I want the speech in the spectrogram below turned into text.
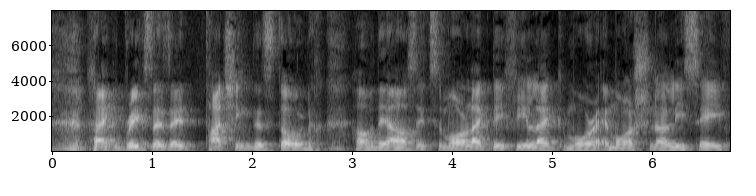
Like bricks as a touching the stone of the house. It's more like they feel like more emotionally safe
